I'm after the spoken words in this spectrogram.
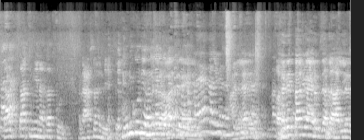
तात तात मी ना तात नाही कोणी कोणी हल्ला अरे ताण गायब झाला. आलं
